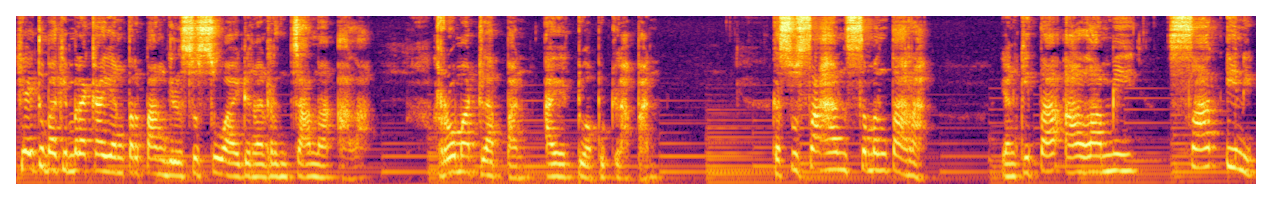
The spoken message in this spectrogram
yaitu bagi mereka yang terpanggil sesuai dengan rencana Allah. Roma 8 ayat 28. Kesusahan sementara yang kita alami saat ini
